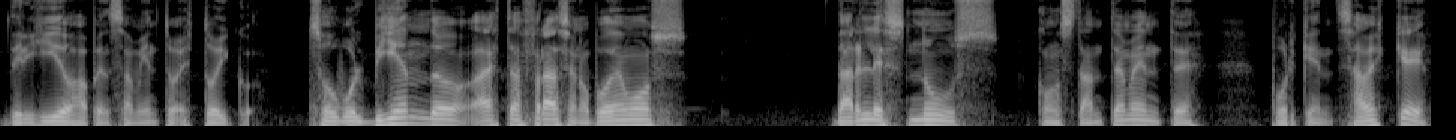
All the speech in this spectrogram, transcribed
dirigidos a pensamiento estoico. So, volviendo a esta frase, no podemos darle snooze constantemente porque, ¿sabes qué?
